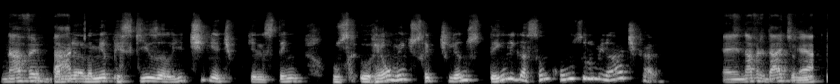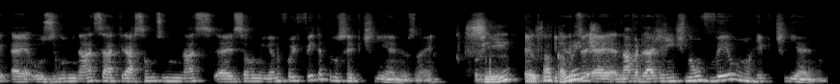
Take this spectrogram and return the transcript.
Na verdade. Na, na minha pesquisa ali tinha, tipo, que eles têm. Os, realmente os reptilianos têm ligação com os Illuminati, cara. É, na verdade, é, é, os Illuminati, a criação dos Illuminati, é, se eu não me engano, foi feita pelos reptilianos, né? Sim, exatamente. É, na verdade, a gente não vê um reptiliano.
